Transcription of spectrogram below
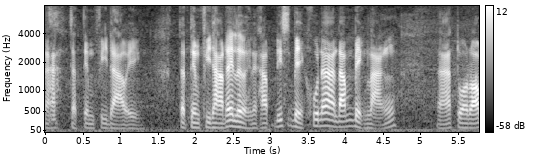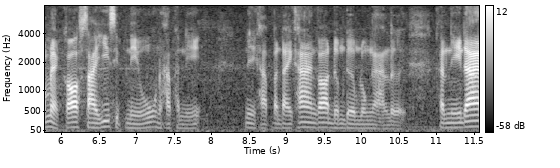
นะฮะจัดเต็มฟรีดาวเอง จัดเต็มฟรีดาวได้เลยนะครับดิสเบรกคู่หน้าดัมเบรกหลังนะตัวล้อแม็กก็ไซส์20 นิ้วนะครับคันนี้นี่ครับบันไดข้างก็เดิมๆโรงงานเลยคันนี้ได้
